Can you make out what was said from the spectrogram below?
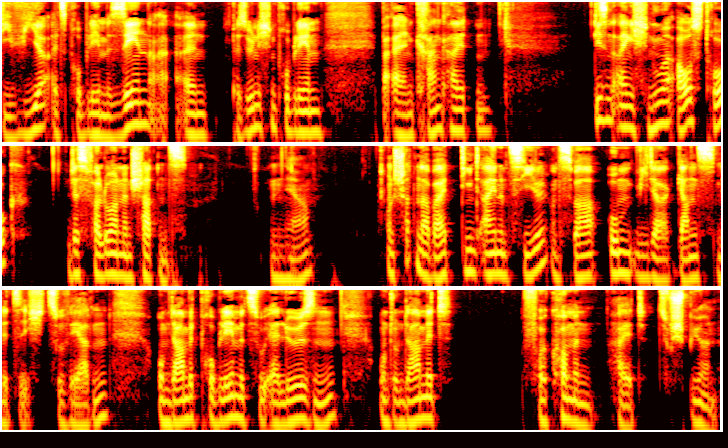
die wir als Probleme sehen, allen persönlichen Problemen, bei allen Krankheiten, die sind eigentlich nur Ausdruck des verlorenen Schattens. Ja. Und Schattenarbeit dient einem Ziel, und zwar, um wieder ganz mit sich zu werden, um damit Probleme zu erlösen und um damit Vollkommenheit zu spüren.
